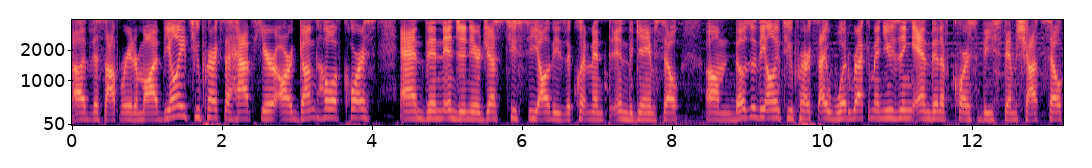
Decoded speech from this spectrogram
uh, this operator mod. The only two perks I have here are Gung Ho, of course, and then Engineer just to see all these equipment in the game. So um, those are the only two perks I would recommend using, and then of course the stim shot. So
